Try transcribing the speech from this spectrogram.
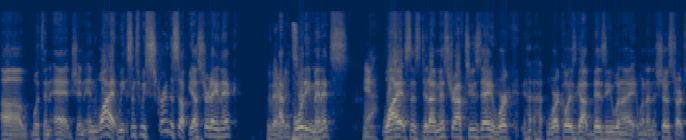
uh, with an edge. And and Wyatt, we since we screwed this up yesterday, Nick, we better at 40 minutes. Yeah. Wyatt says, "Did I miss draft Tuesday? Work work always got busy when I when the show starts."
